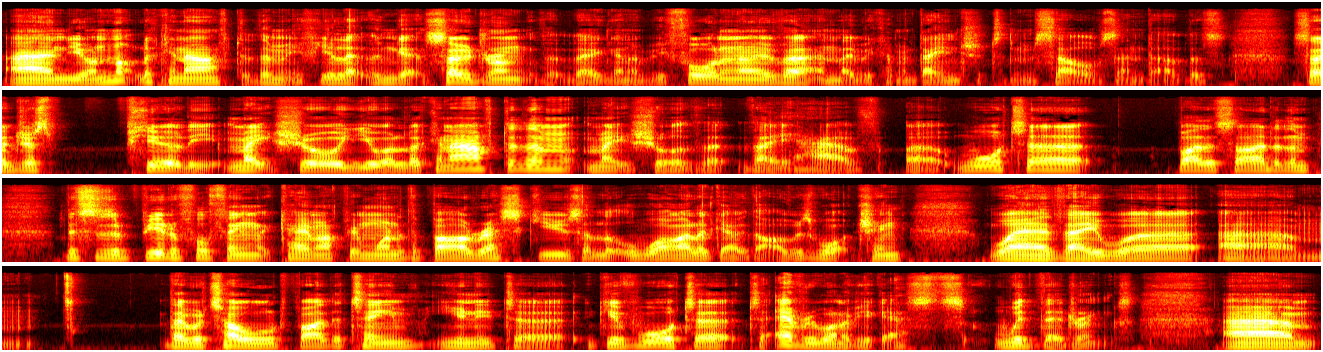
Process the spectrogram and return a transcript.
And you're not looking after them if you let them get so drunk that they're going to be falling over and they become a danger to themselves and others. So just purely make sure you are looking after them, make sure that they have uh, water, by the side of them. This is a beautiful thing that came up in one of the bar rescues a little while ago that I was watching, where they were um, they were told by the team you need to give water to every one of your guests with their drinks, um,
